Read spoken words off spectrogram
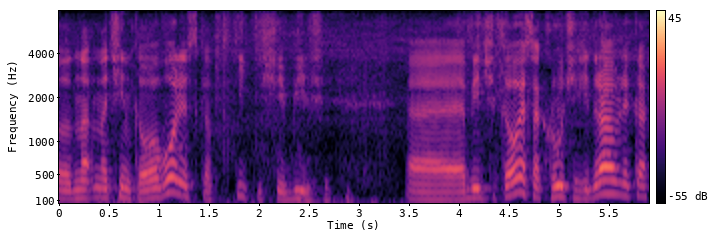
на- начинка Оволівська, тільки ще більші. Е, більше колеса, круче гідравліка,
